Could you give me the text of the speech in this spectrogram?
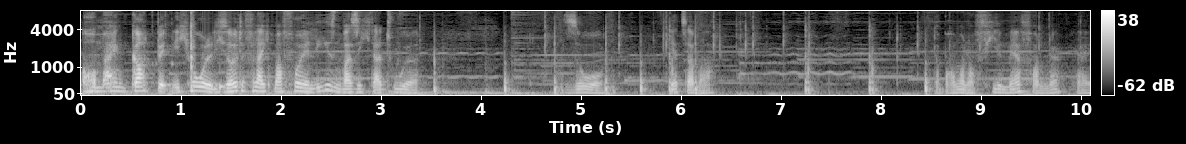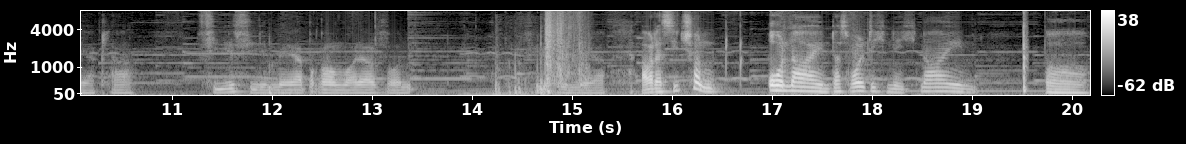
Oh mein Gott, bin ich hohl. Ich sollte vielleicht mal vorher lesen, was ich da tue. So. Jetzt aber. Brauchen wir noch viel mehr von, ne? Ja, ja, klar. Viel, viel mehr brauchen wir davon. Viel, viel mehr. Aber das sieht schon... Oh nein, das wollte ich nicht. Nein. Oh,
